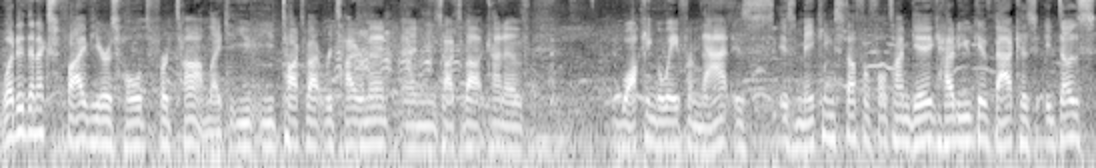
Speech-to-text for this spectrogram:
what do the next five years hold for Tom? Like you, you talked about retirement, and you talked about kind of walking away from that. Is is making stuff a full time gig? How do you give back? Because it does.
